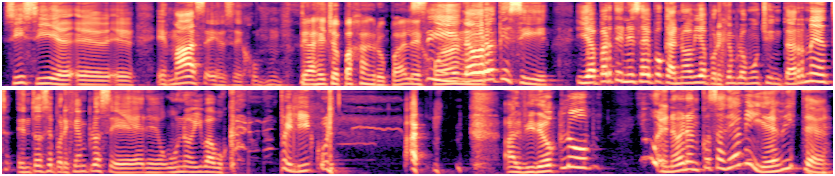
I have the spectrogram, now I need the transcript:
Sí, sí, eh, eh, eh, es más, eh, se jun- ¿Te has hecho pajas grupales, Sí, Juan? la verdad que sí. Y aparte en esa época no había, por ejemplo, mucho internet. Entonces, por ejemplo, se, uno iba a buscar una película al, al videoclub. Y bueno, eran cosas de amigues, ¿viste?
